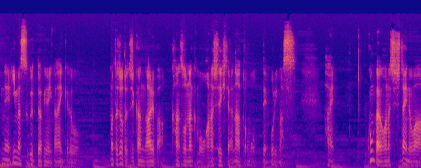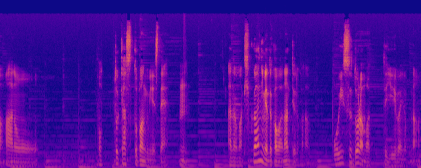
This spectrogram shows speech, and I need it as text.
ね、今すぐってわけにはいかないけど、またちょっと時間があれば感想なんかもお話できたらなと思っております。はい。今回お話ししたいのは、あのポッドキャスト番組ですね。うん。あの、まあ、聞くアニメとかは何て言うのかな？ボイスドラマって言えばいいのかな？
